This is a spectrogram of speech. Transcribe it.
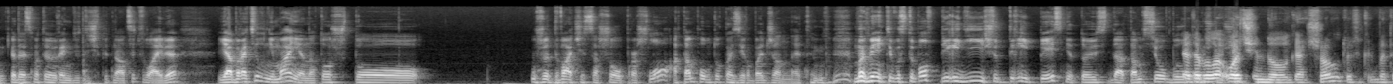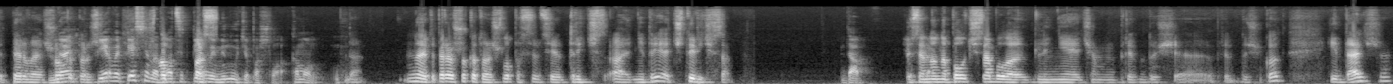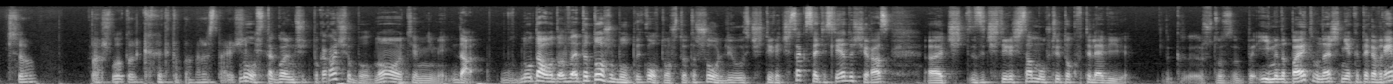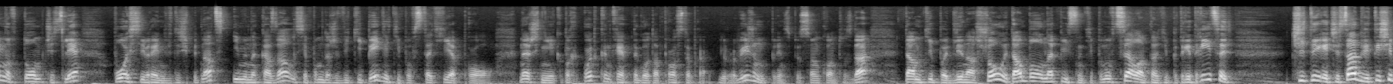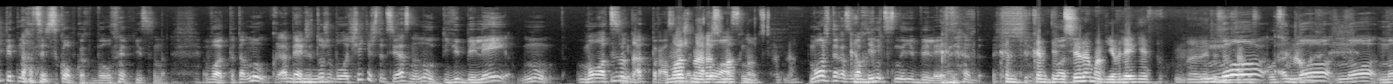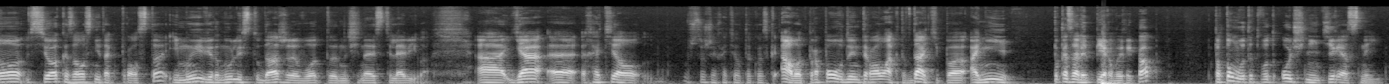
когда я смотрел Рейн 2015 в лайве, я обратил внимание на то, что уже два часа шоу прошло, а там, по-моему, только Азербайджан на этом моменте выступал. Впереди еще три песни, то есть, да, там все было... Это было очень долгое шоу, то есть, как бы это первое шоу, на... которое... Первая песня на 21 пос... минуте пошла, come on. Да. Ну, это первое шоу, которое шло, по сути, три часа, а, не три, а четыре часа. Да. То есть оно на полчаса было длиннее, чем предыдущий, предыдущий год. И дальше все пошло только как-то по нарастающей. Ну, Стокгольм чуть покороче был, но тем не менее. Да. Ну да, вот это тоже был прикол, потому что это шоу длилось 4 часа. Кстати, следующий раз э, за 4 часа мы ушли только в Тель-Авиве что именно поэтому, знаешь, некоторое время, в том числе после Евровидения 2015, именно казалось, я помню, даже в Википедии, типа в статье про, знаешь, не про какой-то конкретный год, а просто про Eurovision, в принципе, Song Contest, да, там, типа, длина шоу, и там было написано, типа, ну, в целом, там, типа, 3.30, 4 часа 2015 в скобках было написано. Вот, потому, ну, опять же, тоже было ощущение, что это связано, ну, юбилей, ну, молодцы, ну, да. отпраздновали. Можно классно. размахнуться, да. Можно размахнуться Комби... на юбилей, да. да. Компенсируем вот. объявление э, но, но, но, но все оказалось не так просто, и мы вернулись туда же, вот, начиная с Тель-Авива. А, я э, хотел, что же я хотел такое сказать? А, вот про поводу интервалактов, да, типа, они показали первый рекап, потом вот этот вот очень интересный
